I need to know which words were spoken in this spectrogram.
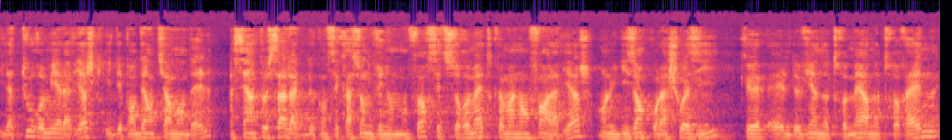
Il a tout remis à la Vierge, qui dépendait entièrement d'elle. C'est un peu ça l'acte de consécration de Grignon de Montfort, c'est de se remettre comme un enfant à la Vierge, en lui disant qu'on l'a choisie, qu'elle devient notre mère, notre reine,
